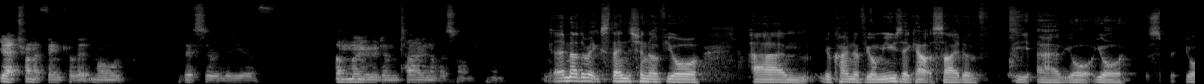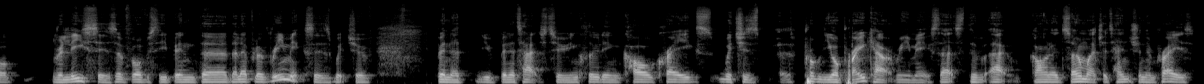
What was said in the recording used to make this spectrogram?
yeah, trying to think of it more viscerally of a mood and tone of a song. Another extension of your um, your kind of your music outside of uh, your your your releases have obviously been the the level of remixes which have been a, you've been attached to, including Carl Craig's, which is uh, probably your breakout remix. That's the that garnered so much attention and praise.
